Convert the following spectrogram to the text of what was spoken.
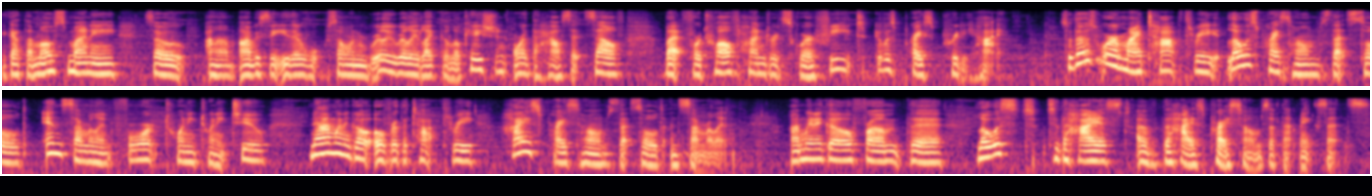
It got the most money. So um, obviously either someone really, really liked the location or the house itself. But for 1,200 square feet, it was priced pretty high. So those were my top three lowest price homes that sold in Summerlin for 2022. Now I'm going to go over the top three highest price homes that sold in Summerlin. I'm going to go from the lowest to the highest of the highest price homes, if that makes sense.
